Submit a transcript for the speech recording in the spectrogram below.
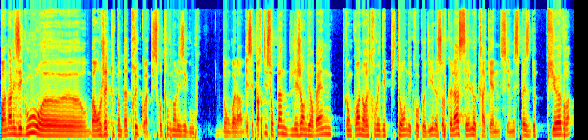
Pendant les égouts, bah, on jette tout un tas de trucs quoi, qui se retrouvent dans les égouts. Donc voilà, et c'est parti sur plein de légendes urbaines, comme quoi on aurait trouvé des pitons, des crocodiles, sauf que là c'est le kraken, c'est une espèce de pieuvre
